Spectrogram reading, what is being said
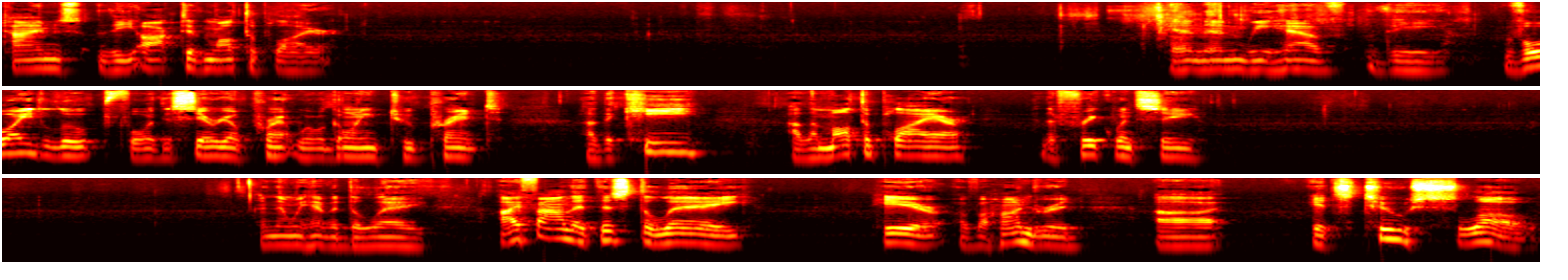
times the octave multiplier. And then we have the void loop for the serial print where we're going to print uh, the key, uh, the multiplier, the frequency, and then we have a delay. I found that this delay here of 100, uh, it's too slow.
